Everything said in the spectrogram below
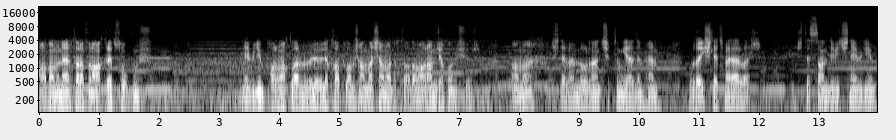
adamın her tarafına akrep sokmuş. Ne bileyim parmaklarını böyle böyle kaplamış anlaşamadık da adam Aramca konuşuyor. Ama işte ben de oradan çıktım geldim hem burada işletmeler var. İşte sandviç ne bileyim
